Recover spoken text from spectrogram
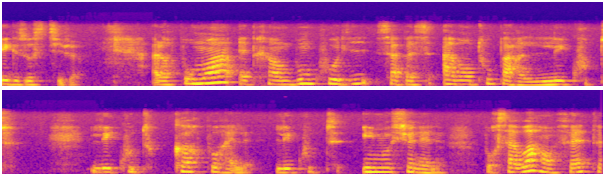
exhaustive. Alors pour moi, être un bon colis, ça passe avant tout par l'écoute. L'écoute corporelle, l'écoute émotionnelle. Pour savoir en fait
